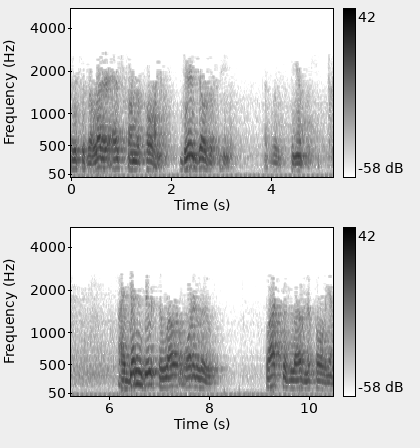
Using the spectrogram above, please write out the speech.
This is a letter as from Napoleon. Dear Josephine, that was the Empress. I didn't do so well at Waterloo. Lots of love, Napoleon.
